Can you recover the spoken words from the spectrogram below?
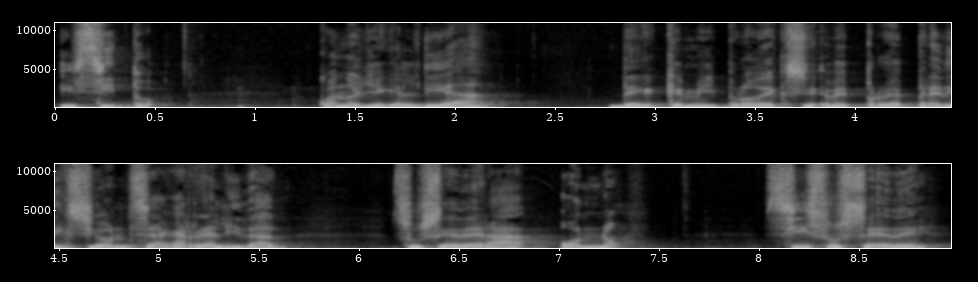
y cito, cuando llegue el día de que mi eh, pre- predicción se haga realidad, sucederá o no. Si sucede,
